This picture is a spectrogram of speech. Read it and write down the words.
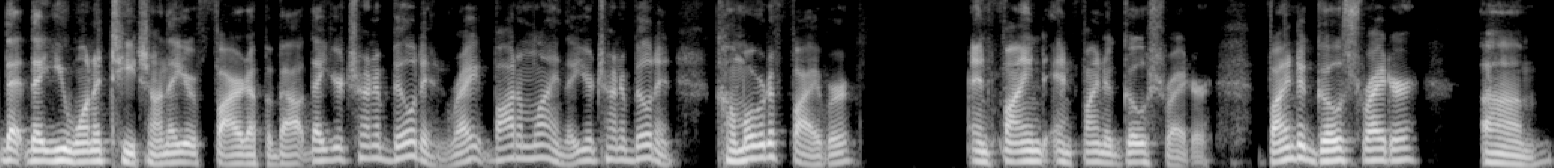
that that you want to teach on that you're fired up about that you're trying to build in, right? Bottom line that you're trying to build in. Come over to Fiverr and find and find a ghostwriter. Find a ghostwriter um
